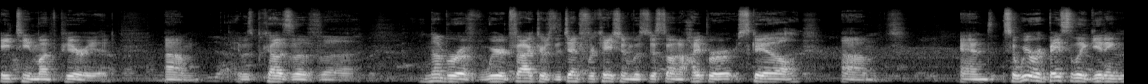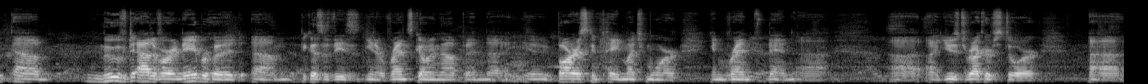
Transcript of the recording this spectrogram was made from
18 month period. Um, it was because of uh, a number of weird factors. The gentrification was just on a hyper scale. Um, and so we were basically getting um, moved out of our neighborhood um, because of these you know rents going up and uh, you know, bars can pay much more in rent than uh, uh, a used record store. Uh,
